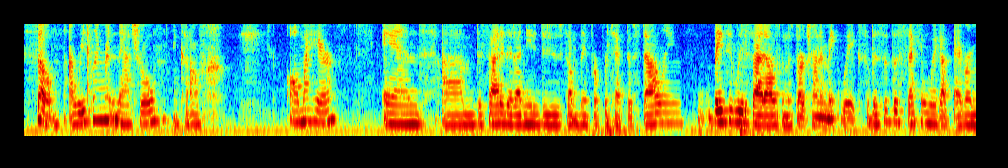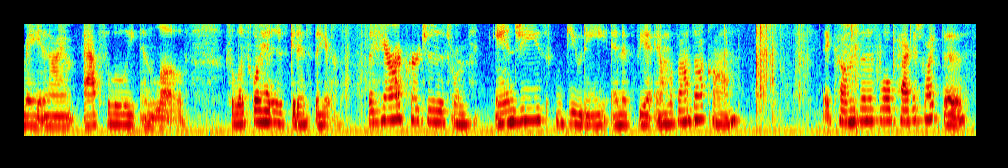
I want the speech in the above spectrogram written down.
So I recently went natural and cut off all my hair and um, decided that I needed to do something for protective styling. Basically decided I was going to start trying to make wigs. So this is the second wig I've ever made and I am absolutely in love. So let's go ahead and just get into the hair. The hair I purchased is from Angie's Beauty and it's via Amazon.com. It comes in this little package like this.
